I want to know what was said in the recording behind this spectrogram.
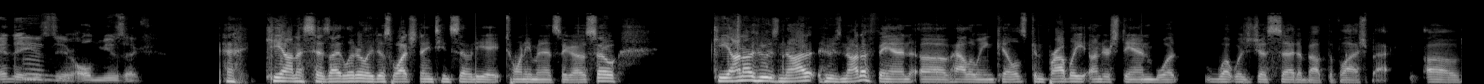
And they used your um, old music. Kiana says, I literally just watched 1978 20 minutes ago. So Kiana, who's not who's not a fan of Halloween Kills, can probably understand what what was just said about the flashback of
